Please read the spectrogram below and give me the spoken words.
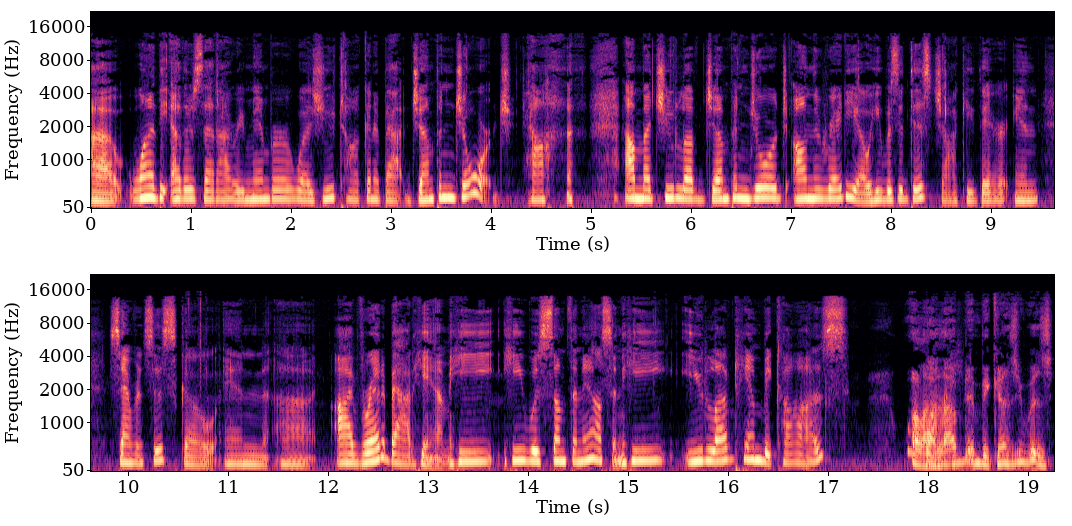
uh, one of the others that I remember was you talking about Jumpin' George, how how much you loved Jumpin' George on the radio. He was a disc jockey there in San Francisco, and uh, I've read about him. He he was something else, and he you loved him because Well, I loved him because he was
